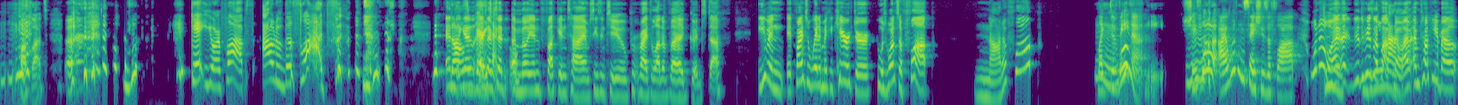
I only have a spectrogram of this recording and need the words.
Flop slots. Uh, get your flops out of the slots. and That again, very as I've said a million fucking times, season two provides a lot of uh, good stuff. Even it finds a way to make a character who was once a flop not a flop. Like Hmm, Davina. we'll see. She's not. I wouldn't say she's a flop. Well, no, I, I, it depends on Maybe flop. not No, a I'm, I'm talking about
